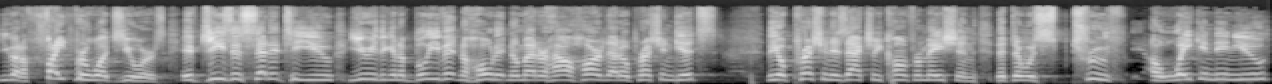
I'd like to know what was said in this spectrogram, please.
You got to fight for what's yours. If Jesus said it to you, you're either going to believe it and hold it no matter how hard that oppression gets, the oppression is actually confirmation that there was truth awakened in you.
